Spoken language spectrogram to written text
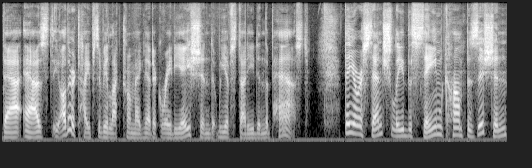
that as the other types of electromagnetic radiation that we have studied in the past. They are essentially the same composition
